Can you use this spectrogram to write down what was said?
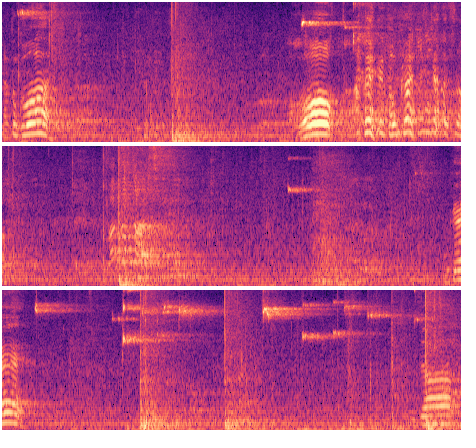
낙동 굿. 오! 덩크할 줄 알았어. 오케이. 자.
